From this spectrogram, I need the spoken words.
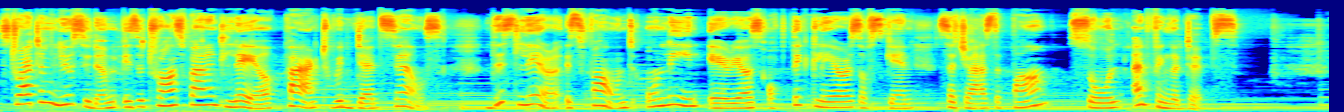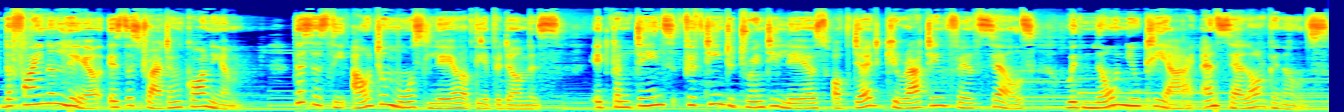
Stratum lucidum is a transparent layer packed with dead cells. This layer is found only in areas of thick layers of skin such as the palm, sole and fingertips. The final layer is the stratum corneum. This is the outermost layer of the epidermis. It contains 15 to 20 layers of dead keratin-filled cells with no nuclei and cell organelles.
